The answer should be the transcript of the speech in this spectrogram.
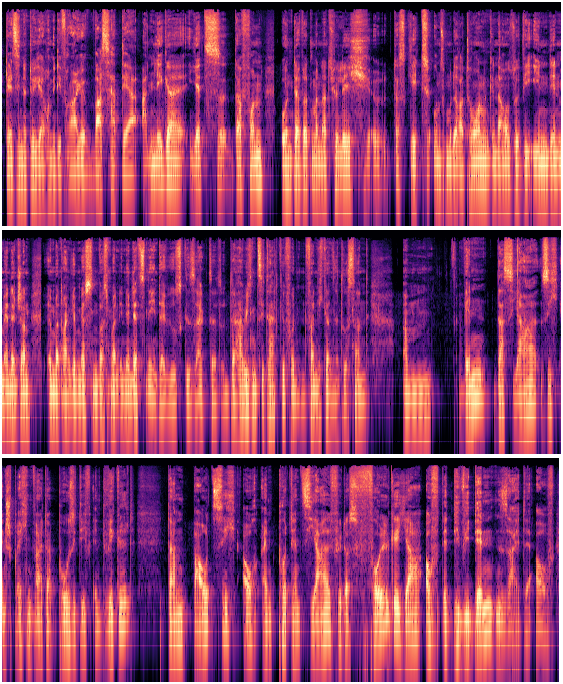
stellt sich natürlich auch immer die Frage, was hat der Anleger jetzt davon? Und da wird man natürlich, das geht uns Moderatoren genauso wie Ihnen, den Managern, immer dran gemessen, was man in den letzten Interviews gesagt hat. Und da habe ich ein Zitat gefunden, fand ich ganz interessant. Ähm, wenn das Jahr sich entsprechend weiter positiv entwickelt, dann baut sich auch ein Potenzial für das Folgejahr auf der Dividendenseite auf.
